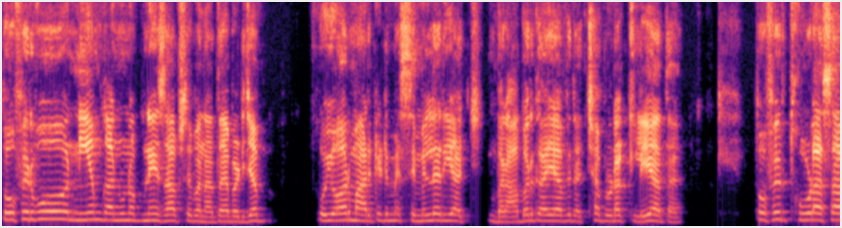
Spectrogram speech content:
तो फिर वो नियम कानून अपने हिसाब से बनाता है बट जब कोई और मार्केट में सिमिलर या बराबर का या फिर अच्छा प्रोडक्ट ले आता है तो फिर थोड़ा सा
